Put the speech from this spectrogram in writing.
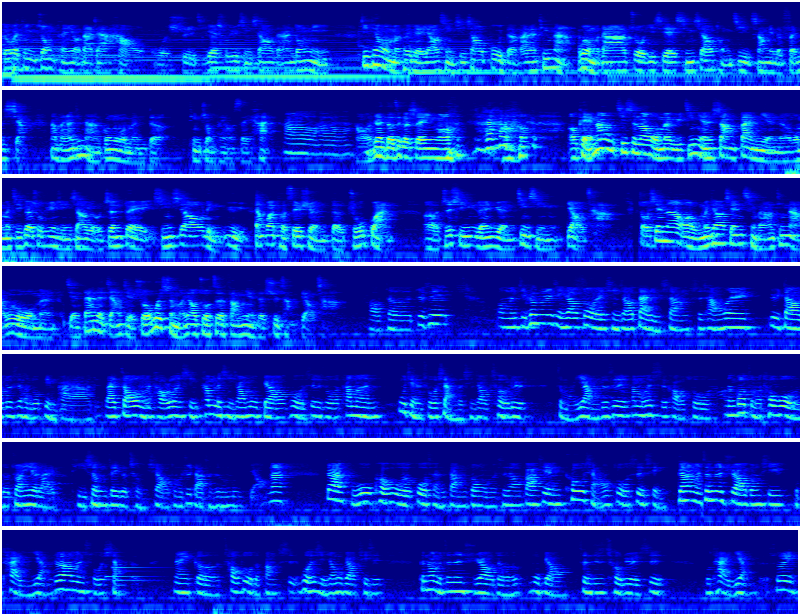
各位听众朋友，大家好，我是极客数据行销的安东尼。今天我们特别邀请行销部的 Valentina 为我们大家做一些行销统计上面的分享。那 Valentina 跟我们的听众朋友 say hi。Hello Hello，好，认得这个声音哦。好 OK，那其实呢，我们于今年上半年呢，我们极客数据行销有针对行销领域相关 position 的主管、呃执行人员进行调查。首先呢，呃，我们就要先请 Valentina 为我们简单的讲解说，为什么要做这方面的市场调查。好的，就是我们极客数据行销作为行销代理商，时常会遇到就是很多品牌啊来找我们讨论行他们的行销目标，或者是说他们目前所想的行销策略怎么样，就是他们会思考说能够怎么透过我们的专业来提升这个成效，怎么去达成这个目标。那在服务客户的过程当中，我们时常发现客户想要做的事情跟他们真正需要的东西不太一样，就是他们所想的那一个操作的方式或者是行销目标，其实跟他们真正需要的目标甚至是策略是不太一样的。所以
